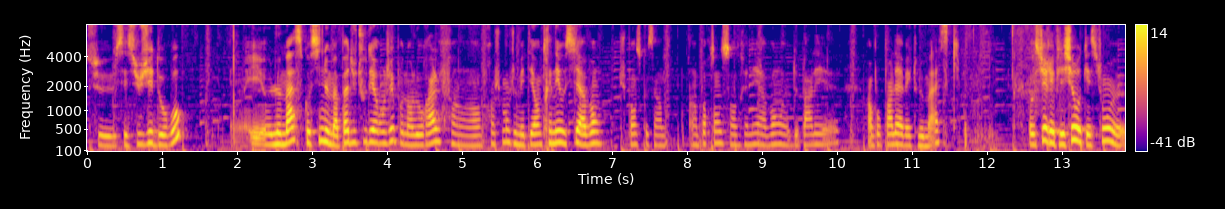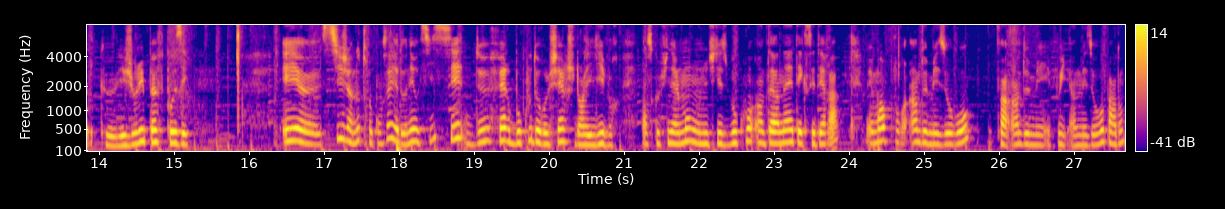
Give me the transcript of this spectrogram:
ces sujets d'oraux. Et euh, le masque aussi ne m'a pas du tout dérangé pendant l'oral. Franchement, je m'étais entraînée aussi avant. Je pense que c'est important de s'entraîner avant euh, de parler, euh, enfin, pour parler avec le masque. Aussi réfléchir aux questions que les jurys peuvent poser. Et si j'ai un autre conseil à donner aussi, c'est de faire beaucoup de recherches dans les livres. Parce que finalement, on utilise beaucoup Internet, etc. Mais moi, pour un de mes oraux, enfin un de mes, oui, un de mes euros, pardon,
